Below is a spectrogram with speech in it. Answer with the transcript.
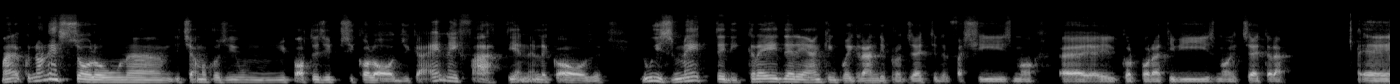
ma non è solo una, diciamo così, un'ipotesi psicologica, è nei fatti, è nelle cose. Lui smette di credere anche in quei grandi progetti del fascismo, eh, il corporativismo, eccetera, eh,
